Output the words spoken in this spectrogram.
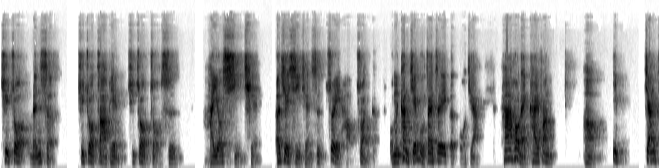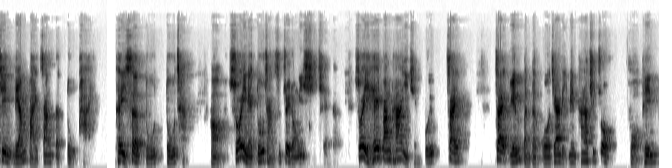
去做人蛇，去做诈骗，去做走私，还有洗钱。而且洗钱是最好赚的。我们看柬埔寨这一个国家，它后来开放啊一将近两百张的赌牌，可以设赌赌场啊，所以呢，赌场是最容易洗钱的。所以黑帮他以前不在在原本的国家里面，他要去做火拼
